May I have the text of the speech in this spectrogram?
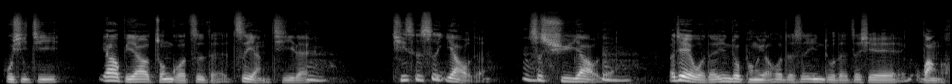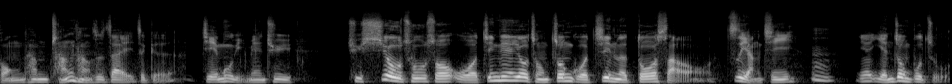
呼吸机？要不要中国制的制氧机呢？嗯，其实是要的。是需要的，而且我的印度朋友或者是印度的这些网红，他们常常是在这个节目里面去去秀出，说我今天又从中国进了多少制氧机，嗯，因为严重不足，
